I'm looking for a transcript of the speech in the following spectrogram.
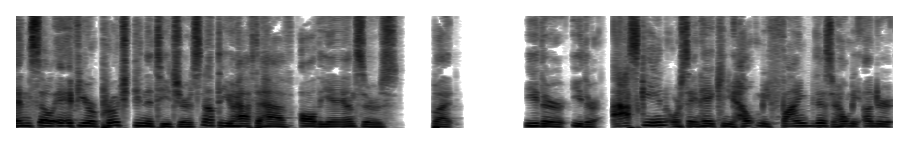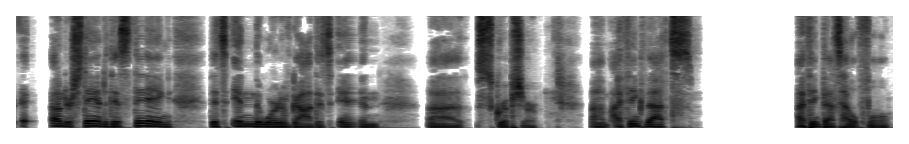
and so if you're approaching the teacher, it's not that you have to have all the answers, but either either asking or saying, "Hey, can you help me find this or help me under understand this thing that's in the Word of God, that's in uh, Scripture." Um, I think that's I think that's helpful.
